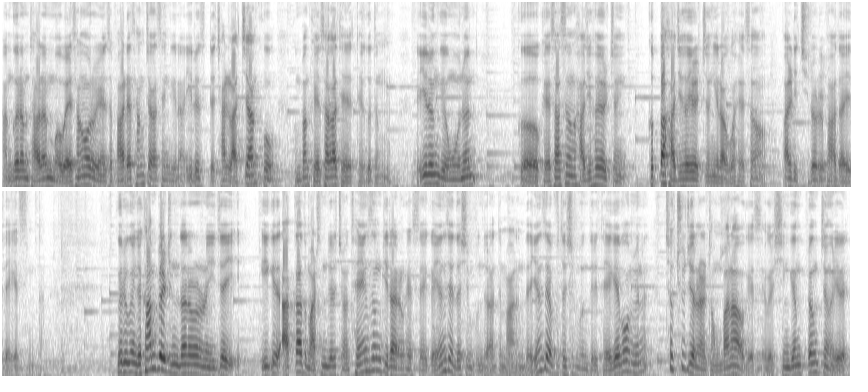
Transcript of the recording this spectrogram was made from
안 그러면 다른 뭐 외상으로 인해서 발에 상처가 생기거나 이랬을 때 잘 낫지 않고 금방 괴사가 되, 되거든요. 이런 경우는 그 괴사성 하지 허혈증, 급박 하지 허혈증이라고 해서 빨리 치료를 받아야 되겠습니다. 그리고 이제 간별 진단으로는 이제 이게 아까도 말씀드렸지만 퇴행성 질환을 했으니까 연세 드신 분들한테 많은데 연세 드신 분들이 대개 보면은 척추 질환을 동반하고 계세요. 그리고 신경병증을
